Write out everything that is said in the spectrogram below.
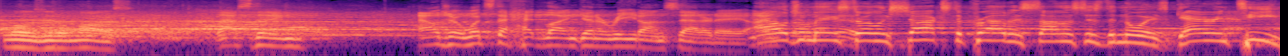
Hello, Zero Mars. Last thing, Aljo, what's the headline going to read on Saturday? I- Aljamain Sterling shocks the crowd and silences the noise. Guaranteed.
